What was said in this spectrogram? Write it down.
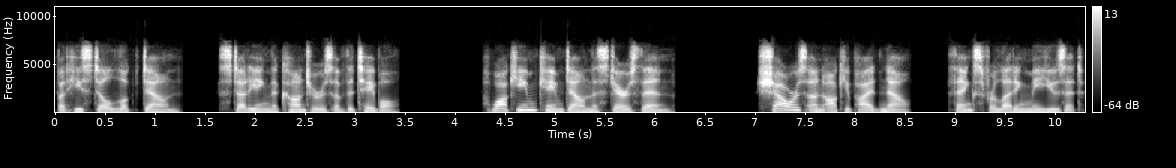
but he still looked down, studying the contours of the table. Joachim came down the stairs then. Shower's unoccupied now, thanks for letting me use it,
